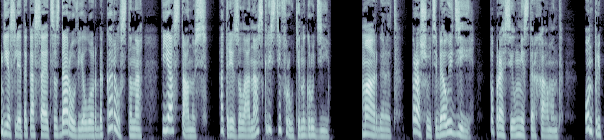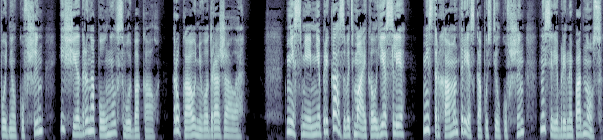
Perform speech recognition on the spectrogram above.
«Если это касается здоровья лорда Карлстона, я останусь», — отрезала она, скрестив руки на груди. «Маргарет, прошу тебя, уйди», — попросил мистер Хаммонд. Он приподнял кувшин и щедро наполнил свой бокал. Рука у него дрожала. «Не смей мне приказывать, Майкл, если...» Мистер Хаммонд резко опустил кувшин на серебряный поднос.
